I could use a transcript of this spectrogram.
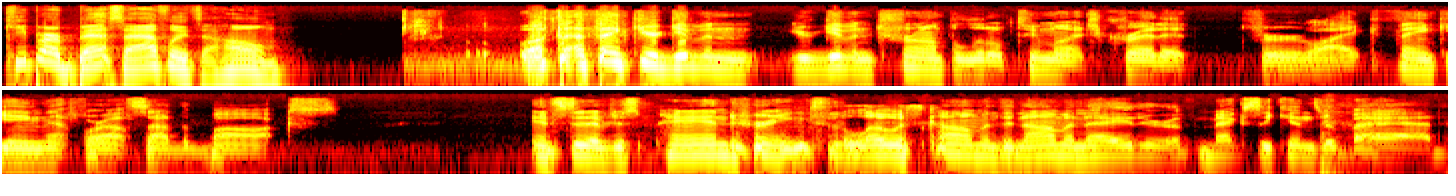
keep our best athletes at home. Well, I think you're giving you're giving Trump a little too much credit for like thinking that far outside the box, instead of just pandering to the lowest common denominator of Mexicans are bad.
